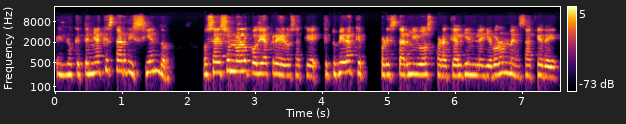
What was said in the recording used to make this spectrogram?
en lo que tenía que estar diciendo. O sea, eso no lo podía creer, o sea, que, que tuviera que prestar mi voz para que alguien le llevara un mensaje de,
